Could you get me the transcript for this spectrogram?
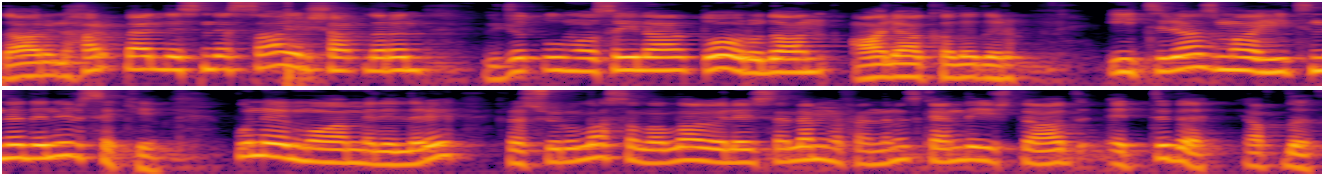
Darül Harp beldesinde sair şartların vücut bulmasıyla doğrudan alakalıdır. İtiraz mahiyetinde denirse ki bu nev muameleleri Resulullah sallallahu aleyhi ve sellem Efendimiz kendi iştihad etti de yaptı.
